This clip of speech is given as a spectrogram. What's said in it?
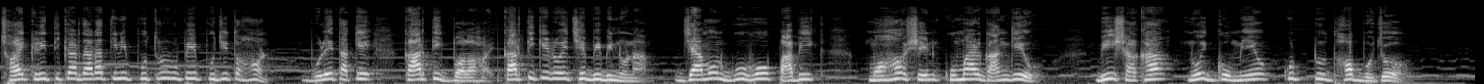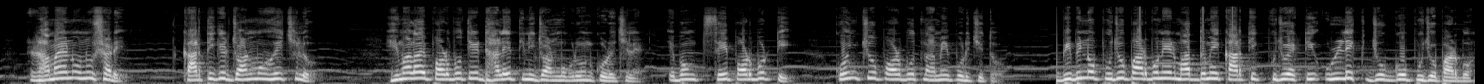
ছয় কৃতিকার দ্বারা তিনি পুত্ররূপে পূজিত হন। বলে তাকে কার্তিক বলা হয়। কার্তিকের রয়েছে বিভিন্ন নাম, যেমন গুহ, পাবিক, মহাসেন, কুমার গাঙ্গেয়, বিশাখা নৈগ্য মেয়, কুট্টু ধব্বজ। রামায়ণ অনুসারে কার্তিকের জন্ম হয়েছিল। হিমালয় পর্বতের ঢালে তিনি জন্মগ্রহণ করেছিলেন এবং সেই পর্বতটি কৈঞ্চ পর্বত নামে পরিচিত। বিভিন্ন পুজো পার্বণের মাধ্যমে কার্তিক পুজো একটি উল্লেখযোগ্য পুজো পার্বণ।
